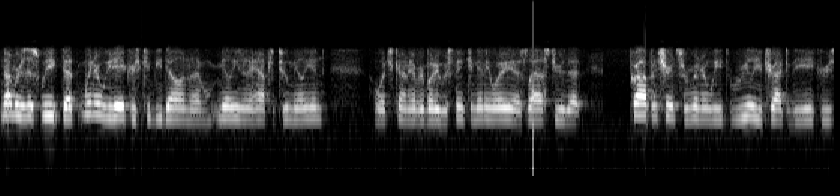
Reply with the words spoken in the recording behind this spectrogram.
numbers this week that winter wheat acres could be down a million and a half to two million, which kind of everybody was thinking anyway. As last year, that crop insurance for winter wheat really attracted the acres,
